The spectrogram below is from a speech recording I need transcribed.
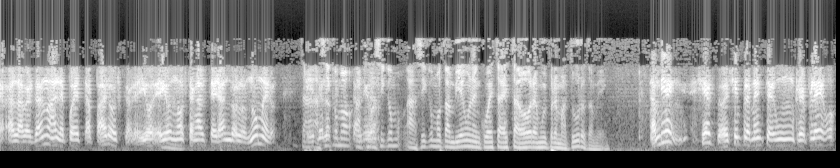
a la verdad no se le puede tapar, Oscar. Ellos, ellos no están alterando los números. Así como, así, como, así como también una encuesta a esta hora es muy prematuro también. También, es cierto, es simplemente un reflejo,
